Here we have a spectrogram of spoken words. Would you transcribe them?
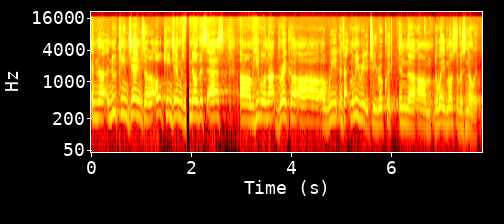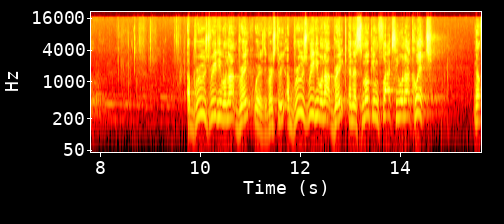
in the New King James or the Old King James, we know this as um, he will not break a, a, a, weed. In fact, let me read it to you real quick in the, um, the way most of us know it. A bruised reed he will not break. Where is it? Verse 3. A bruised reed he will not break, and a smoking flax he will not quench. Now,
